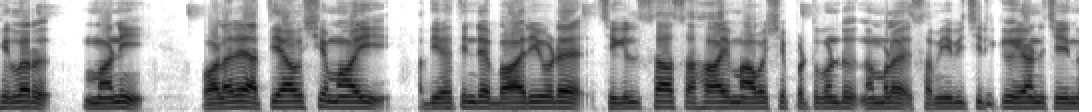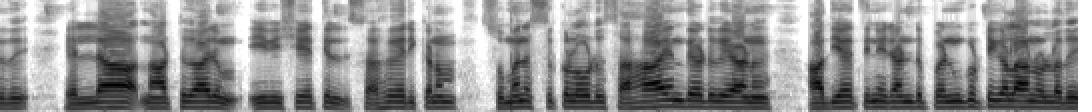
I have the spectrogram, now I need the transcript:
ഹിലർ മണി വളരെ അത്യാവശ്യമായി അദ്ദേഹത്തിന്റെ ഭാര്യയുടെ ചികിത്സാ സഹായം ആവശ്യപ്പെട്ടുകൊണ്ട് നമ്മളെ സമീപിച്ചിരിക്കുകയാണ് ചെയ്യുന്നത്. എല്ലാ നാട്ടുകാരും ഈ വിഷയത്തിൽ സഹകരിക്കണം. സുമനസ്സുക്കളോട് സഹായം തേടുകയാണ്. അദ്ദേഹത്തിന് രണ്ട് പെൺകുട്ടികളാണുള്ളത്.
